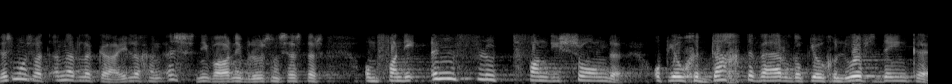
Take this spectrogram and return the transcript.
Dis mos wat innerlike heiliging is, nie waar nie broers en susters, om van die invloed van die sonde op jou gedagtewêreld, op jou geloofsdenke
